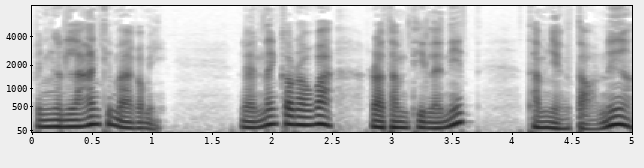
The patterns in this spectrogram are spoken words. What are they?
เป็นเงินล้านขึ้นมาก็มีนะนั่นก็เราว่าเราทำทีละนิดทำอย่างต่อเนื่อง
